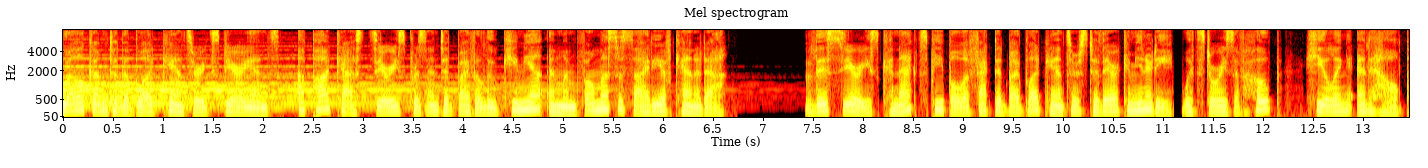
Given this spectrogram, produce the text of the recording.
Welcome to the Blood Cancer Experience, a podcast series presented by the Leukemia and Lymphoma Society of Canada. This series connects people affected by blood cancers to their community with stories of hope, healing, and help.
